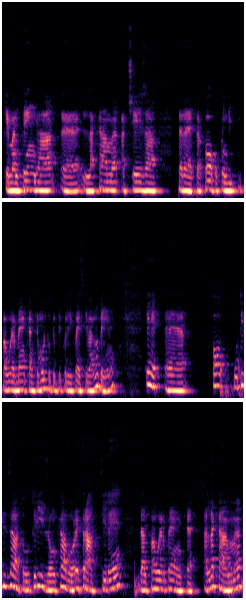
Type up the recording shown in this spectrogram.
che mantenga eh, la cam accesa per, per, poco, quindi power bank anche molto più piccoli di questi vanno bene. E eh, ho utilizzato, utilizzo un cavo retrattile dal power bank alla cam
